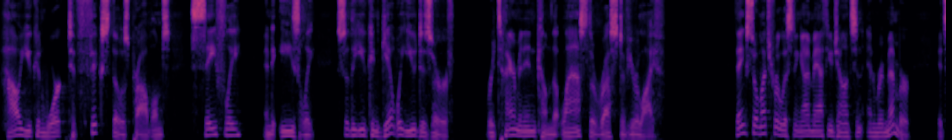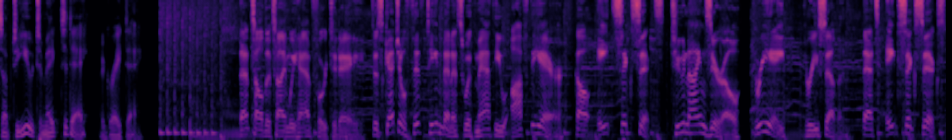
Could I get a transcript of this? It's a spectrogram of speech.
how you can work to fix those problems safely and easily so that you can get what you deserve retirement income that lasts the rest of your life. Thanks so much for listening. I'm Matthew Johnson. And remember, it's up to you to make today a great day. That's all the time we have for today. To schedule 15 minutes with Matthew off the air, call 866 290 3837. That's 866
